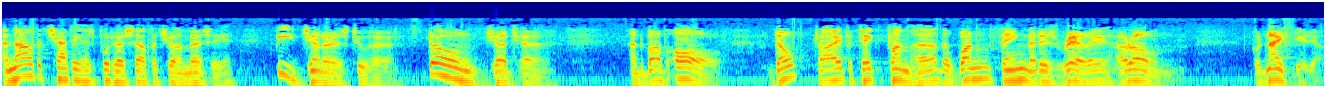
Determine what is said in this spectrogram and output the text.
And now that Chatty has put herself at your mercy, be generous to her. Don't judge her. And above all, don't try to take from her the one thing that is really her own. Good night, Delia.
